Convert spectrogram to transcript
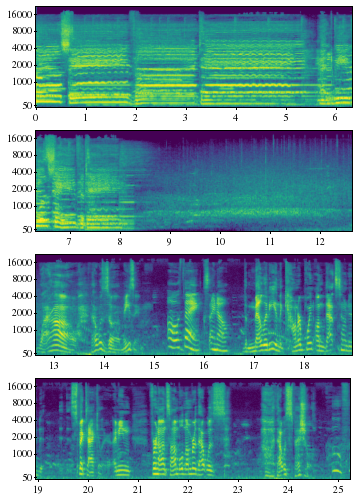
will save the day. And we will save the day. Was uh, amazing. Oh, thanks. I know. The melody and the counterpoint on that sounded uh, spectacular. I mean, for an ensemble number, that was. Oh, that was special. Oof,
